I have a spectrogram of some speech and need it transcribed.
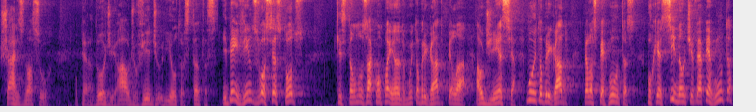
Charles, nosso operador de áudio, vídeo e outras tantas. E bem-vindos vocês todos que estão nos acompanhando. Muito obrigado pela audiência, muito obrigado pelas perguntas, porque se não tiver pergunta,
